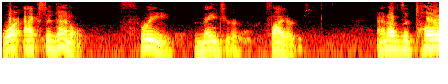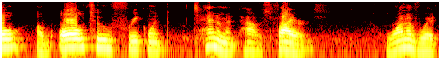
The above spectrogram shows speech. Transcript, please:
or accidental, three major fires, and of the toll of all too frequent tenement house fires, one of which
